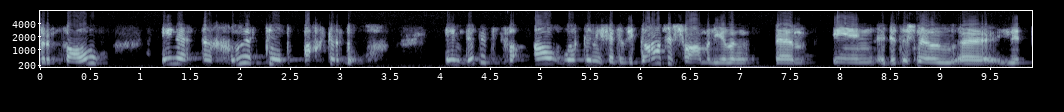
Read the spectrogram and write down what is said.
verval en 'n groot klop agterdog. En dit het veral ook in die Suid-Afrikaanse samelewing ehm um, en dit is nou uh jy weet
